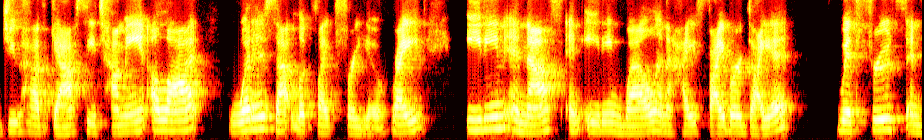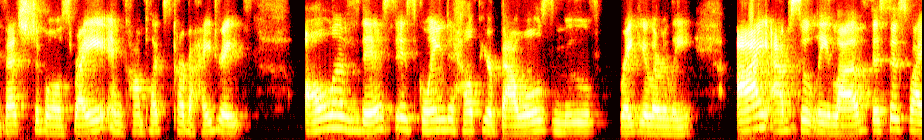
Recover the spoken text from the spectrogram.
Do you have gassy tummy a lot? What does that look like for you, right? Eating enough and eating well in a high fiber diet with fruits and vegetables, right? And complex carbohydrates all of this is going to help your bowels move regularly. I absolutely love this is why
